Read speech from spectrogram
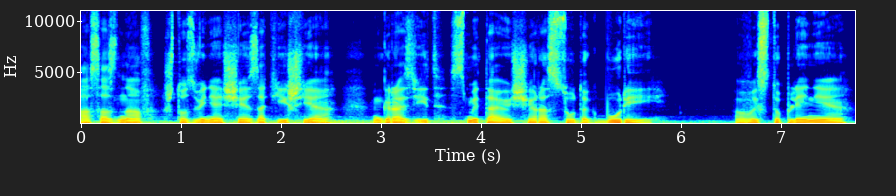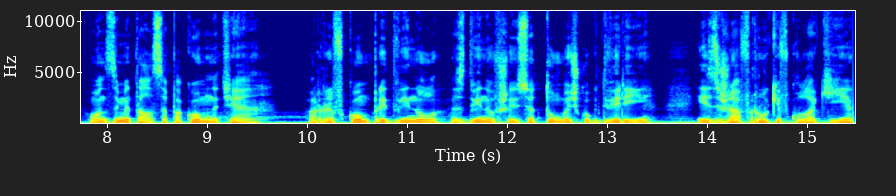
осознав, что звенящее затишье грозит сметающий рассудок бурей. В выступлении он заметался по комнате, рывком придвинул сдвинувшуюся тумбочку к двери и, сжав руки в кулаки,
